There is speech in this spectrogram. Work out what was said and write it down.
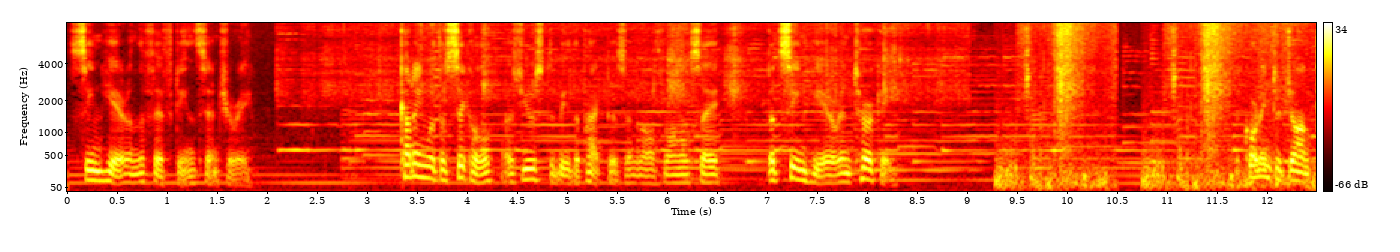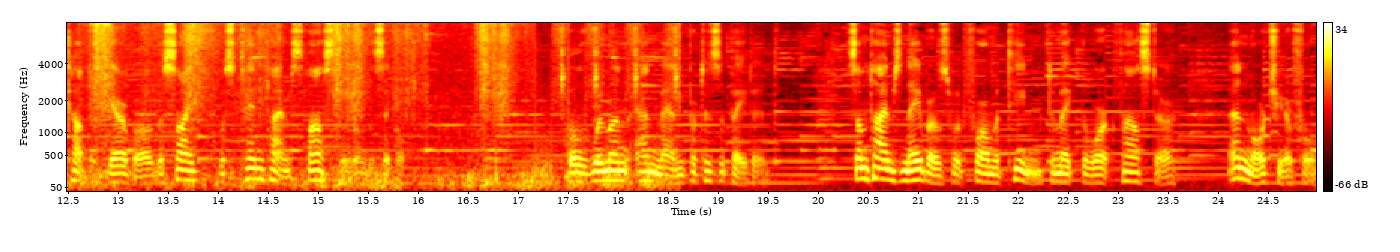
seen here in the 15th century. Cutting with a sickle, as used to be the practice in North Ronaldsay, but seen here in Turkey. According to John Cutt of Gerber, the scythe was ten times faster than the sickle. Both women and men participated. Sometimes neighbors would form a team to make the work faster and more cheerful.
